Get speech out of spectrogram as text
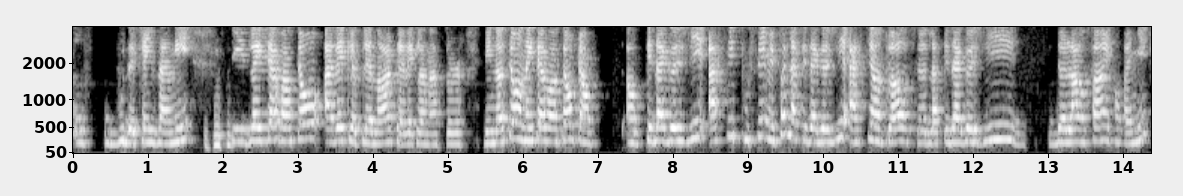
au, bout de 15 années, c'est de l'intervention avec le plein air puis avec la nature. Des notions en intervention puis en, pédagogie assez poussée, mais pas de la pédagogie assis en classe, de la pédagogie de l'enfant et compagnie.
